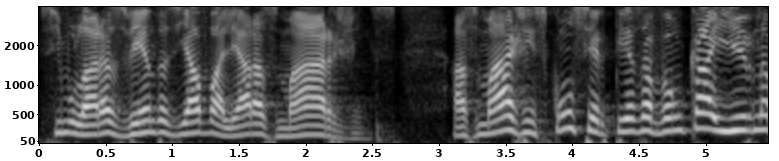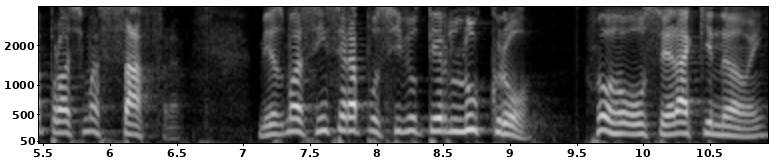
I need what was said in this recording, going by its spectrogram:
simular as vendas e avaliar as margens. As margens com certeza vão cair na próxima safra. Mesmo assim, será possível ter lucro. Ou será que não, hein?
